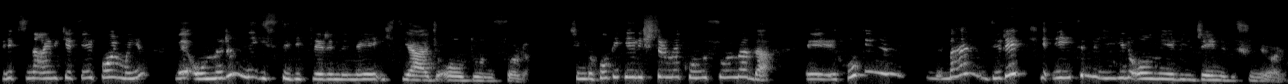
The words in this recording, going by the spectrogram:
hepsini aynı kefeye koymayın ve onların ne istediklerini, neye ihtiyacı olduğunu sorun. Şimdi hobi geliştirme konusunda da e, hobinin ben direkt eğitimle ilgili olmayabileceğini düşünüyorum.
